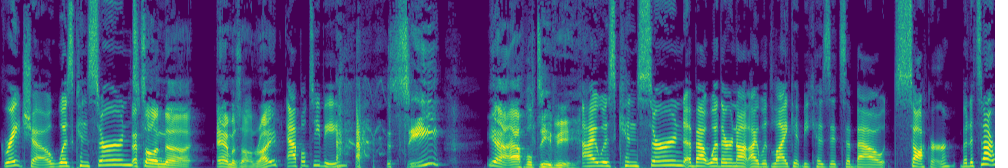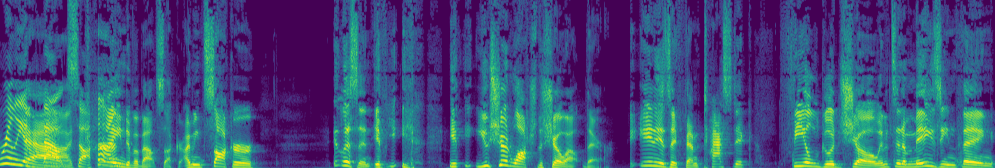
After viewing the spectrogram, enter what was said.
Great show. Was concerned That's on uh, Amazon, right? Apple TV. See? Yeah, Apple TV. I was concerned about whether or not I would like it because it's about soccer, but it's not really Yeah, about soccer. Kind of about soccer. I mean, soccer. Listen, if you if you should watch the show out there, it is a fantastic feel good show, and it's an amazing thing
